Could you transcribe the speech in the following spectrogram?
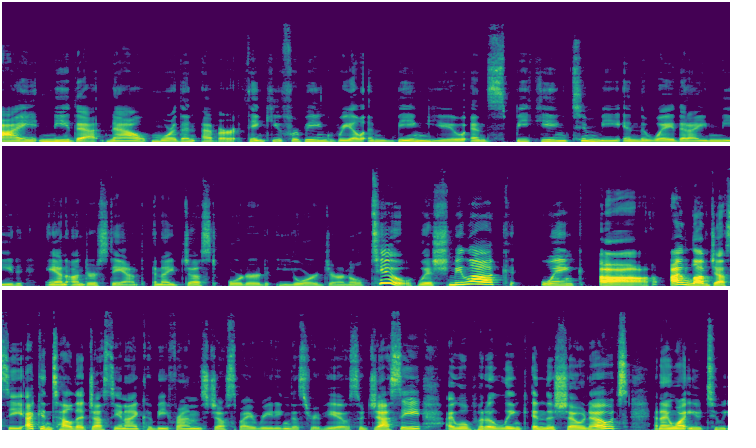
I need that now more than ever. Thank you for being real and being you and speaking to me in the way that I need and understand. And I just ordered your journal too. Wish me luck. Wink. Ah, I love Jesse. I can tell that Jesse and I could be friends just by reading this review. So, Jesse, I will put a link in the show notes and I want you to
